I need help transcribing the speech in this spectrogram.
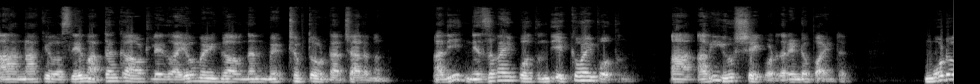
ఆ నాకు అసలు ఏం అర్థం కావట్లేదు అయోమయంగా ఉందని చెప్తూ ఉంటారు చాలా మంది అది నిజమైపోతుంది ఎక్కువైపోతుంది. ఆ అవి యూజ్ చేయకూడదు రెండో పాయింట్. మూడో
